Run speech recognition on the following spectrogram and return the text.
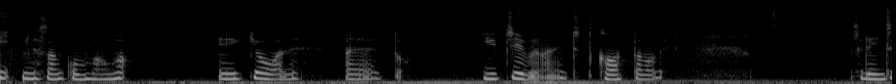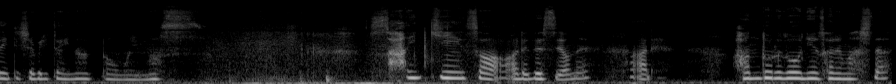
はい、皆さんこんばんは。えー今日はね、えーっと、YouTube がね、ちょっと変わったので、それについて喋りたいなと思います。最近さ、あれですよね。あれ、ハンドル導入されましたよね。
